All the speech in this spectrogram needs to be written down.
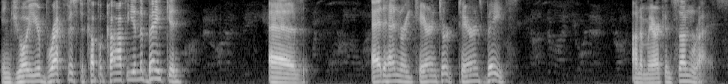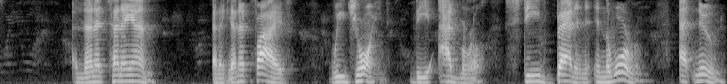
enjoy your breakfast, a cup of coffee, and the bacon as Ed Henry, Karyn Turk, Terrence Bates on American Sunrise. And then at 10 a.m. and again at 5, we join the Admiral Steve Bannon in the War Room. At noon,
